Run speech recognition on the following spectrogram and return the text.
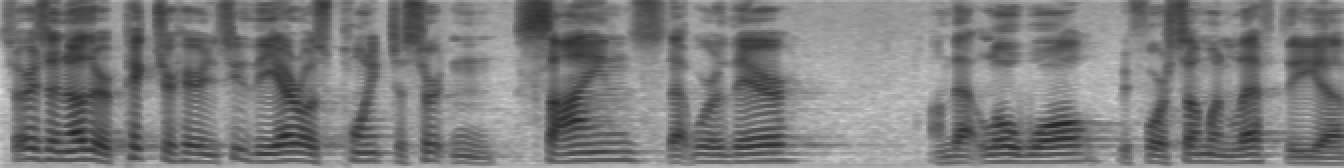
So there's another picture here. You see the arrows point to certain signs that were there on that low wall before someone left the uh,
